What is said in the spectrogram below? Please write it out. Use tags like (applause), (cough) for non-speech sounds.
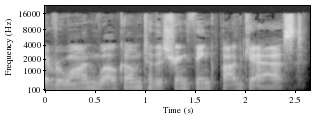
Everyone, welcome to the Shrink Think podcast.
